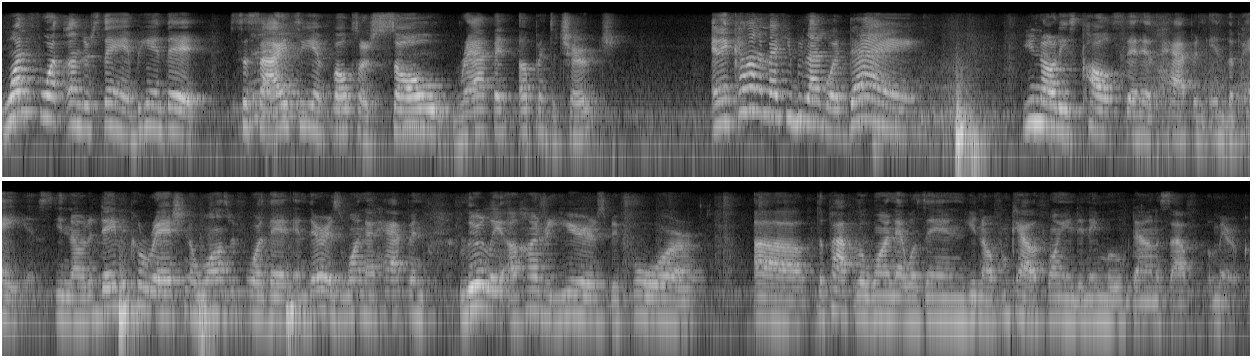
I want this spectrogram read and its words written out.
one fourth understand being that society and folks are so wrapping up into church, and it kind of make you be like, well, dang you know, these cults that have happened in the past. You know, the David Koresh and the ones before that, and there is one that happened literally a hundred years before uh, the popular one that was in, you know, from California, and then they moved down to South America.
